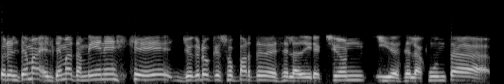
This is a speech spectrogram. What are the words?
Pero el tema, el tema también es que yo creo que eso parte desde la dirección y desde la junta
